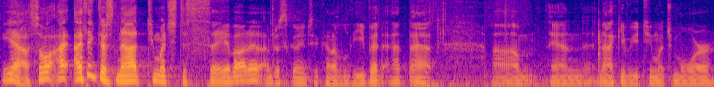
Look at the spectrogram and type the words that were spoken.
yeah, so I, I think there's not too much to say about it. I'm just going to kind of leave it at that um, and not give you too much more.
